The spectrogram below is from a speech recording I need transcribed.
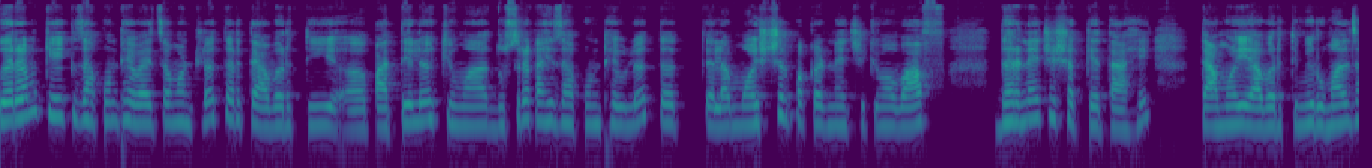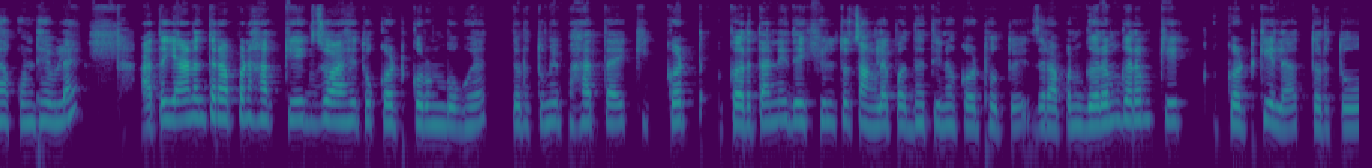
गरम केक झाकून ठेवायचं म्हटलं, तर त्यावरती पातेलं किंवा दुसरं काही झाकून ठेवलं, तर त्याला मॉइश्चर पकडण्याची किंवा वाफ धरण्याची शक्यता आहे. त्यामुळे यावरती मी रुमाल झाकून ठेवला आहे आता यानंतर आपण हा केक जो आहे तो कट करून बघूयात. तर तुम्ही पाहताय, की कट करताना देखील तो चांगल्या पद्धतीनं कट होतोय. जर आपण गरम-गरम केक कट केला, तर तो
